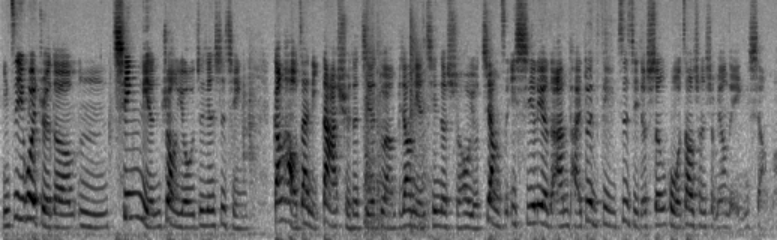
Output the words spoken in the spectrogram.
你自己会觉得，嗯，青年壮游这件事情，刚好在你大学的阶段，比较年轻的时候，有这样子一系列的安排，对你自己的生活造成什么样的影响吗？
